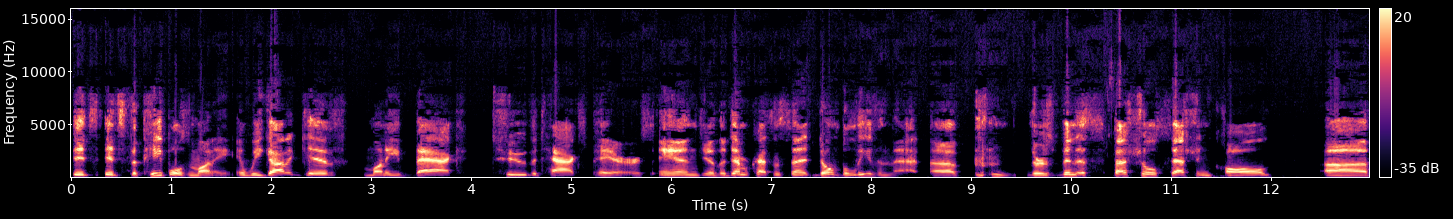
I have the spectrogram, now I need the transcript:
it's it's the people's money, and we got to give money back to the taxpayers. And you know, the Democrats in the Senate don't believe in that. Uh, there's been a special session called, uh,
